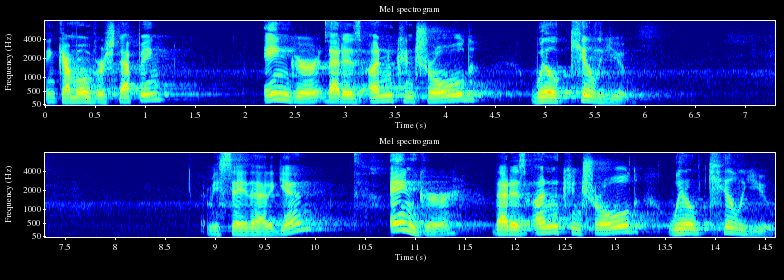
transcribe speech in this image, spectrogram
Think I'm overstepping? Anger that is uncontrolled will kill you. Let me say that again. Anger that is uncontrolled will kill you.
